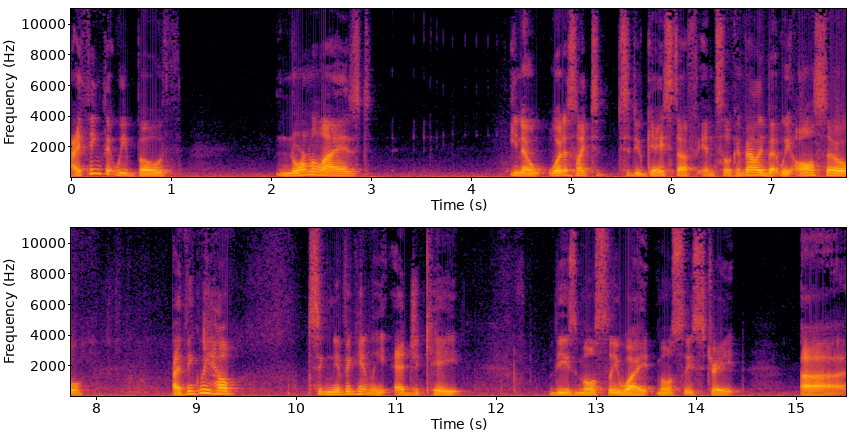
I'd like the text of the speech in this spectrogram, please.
I think that we both normalized, you know, what it's like to, to do gay stuff in Silicon Valley, but we also, I think we helped significantly educate these mostly white, mostly straight uh,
